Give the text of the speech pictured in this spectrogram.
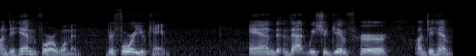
unto him for a woman before you came, and that we should give her unto him.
